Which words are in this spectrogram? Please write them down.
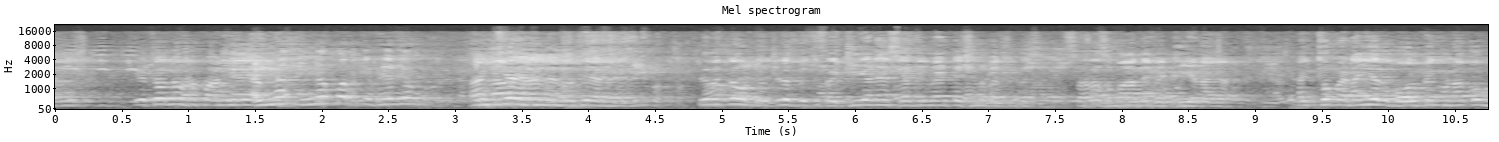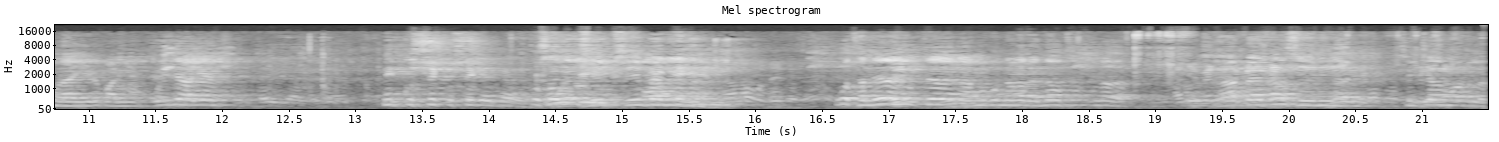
ਆ ਜੀ। ਇੱਥੋਂ ਨਾ ਹੁਣ ਪਾਣੀ ਆਇਆ। ਇੰਨਾ ਇੰਨਾ ਭਰ ਕੇ ਫੇਰ ਜਾਓ ਅੰਸ਼ਾ ਹੈ ਲੈ ਤੇ ਆਣਾ ਤੇ ਵਿੱਚ ਉਹ ਜਿਹੜੇ ਵਿੱਚ ਬੈਠੀ ਜਾਣੇ ਸੈਡੀਮੈਂਟੇਸ਼ਨ ਵਿੱਚ ਸਾਰਾ ਸਮਾਨ ਨੇ ਬੈਠੀ ਜਾਣਾਗਾ ਇੱਥੋਂ ਪੈਣਾ ਇਹ ਰਿਵੋਲਵਿੰਗ ਹੋਣਾ ਘੁੰਮਣਾ ਇਹ ਪਾਣੀ। ਇਹ ਜਾ ਗਿਆ। ਨਹੀਂ ਕੁੱਸੇ ਕੁੱਸੇ ਕੇ ਜਾਓ ਉਹ ਸਾਰੇ ਸੇਮ ਸੇਮ ਪੈਟਰਨ ਉਹ ਥੱਲੇ ਦਾ ਉੱਤੇ ਦਾ ਕੰਮ ਕੁੰਨਾ ਰਹਿੰਦਾ ਉੱਥੇ ਉਹਨਾਂ ਦਾ। ਹਾਂ ਪੈਟਰਨ ਸੇਮ ਹੀ ਹੈ ਸੀਚਾ ਮਾਡਲ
